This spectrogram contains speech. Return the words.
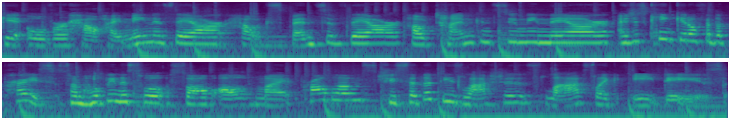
get over how high maintenance they are, how expensive they are, how time consuming they are. I just can't get over the price. So I'm hoping this will solve solve all of my problems. She said that these lashes last like eight days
